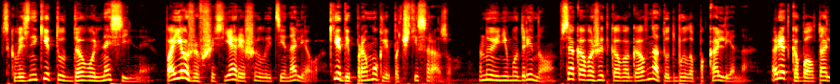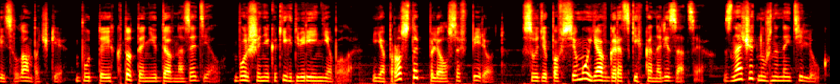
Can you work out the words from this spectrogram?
Сквозняки тут довольно сильные. Поежившись, я решил идти налево. Кеды промокли почти сразу. Ну и не мудрено, всякого жидкого говна тут было по колено. Редко болтались лампочки, будто их кто-то недавно задел. Больше никаких дверей не было. Я просто плелся вперед. Судя по всему, я в городских канализациях. Значит, нужно найти люк.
